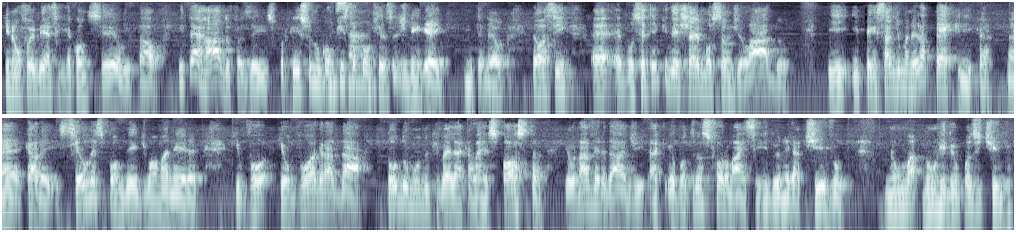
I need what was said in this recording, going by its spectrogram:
Que não foi bem assim que aconteceu e tal. E tá errado fazer isso, porque isso não conquista Exato. a confiança de ninguém, entendeu? Então, assim, você tem que deixar a emoção de lado e, e, pensar de maneira técnica, né? Cara, se eu responder de uma maneira que, vou, que eu vou agradar todo mundo que vai ler aquela resposta, eu, na verdade, eu vou transformar esse review negativo numa, num review positivo.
